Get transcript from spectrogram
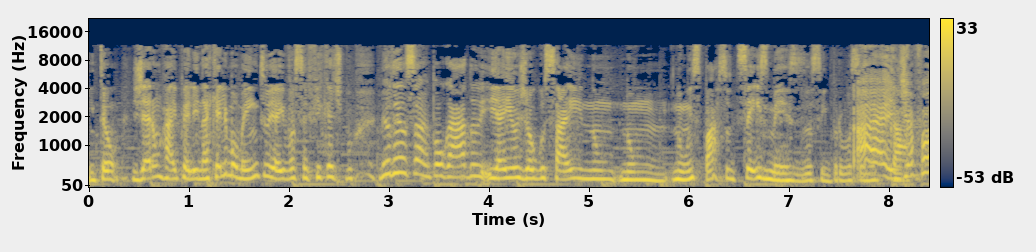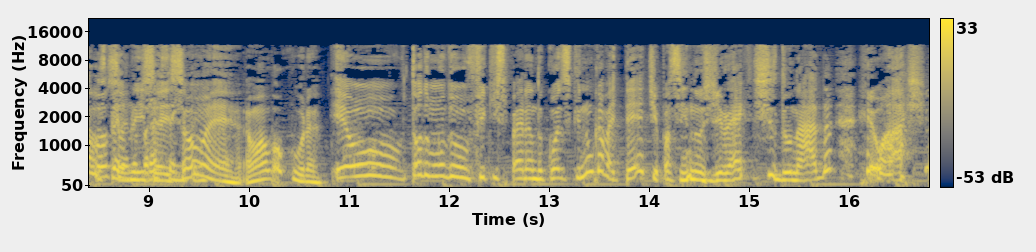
Então, gera um hype ali naquele momento. E aí você fica tipo, meu Deus, tá empolgado. E aí o jogo sai num, num, num espaço de seis meses, assim, pra você. não Ah, gente já falou sobre isso aí. é, é uma loucura. Eu. Todo mundo fica esperando coisas que nunca vai ter, tipo assim, nos directs do nada, eu acho.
